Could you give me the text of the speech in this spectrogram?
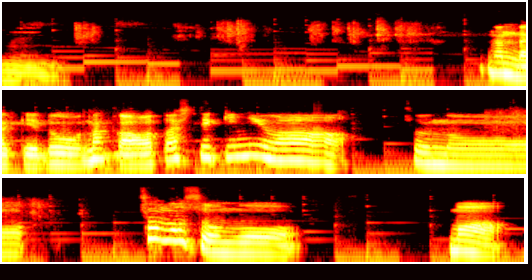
うんなんだけど、なんか私的には、その、そもそも、まあ、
